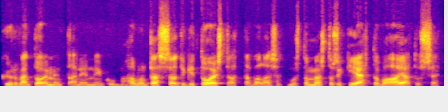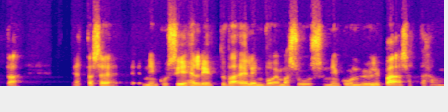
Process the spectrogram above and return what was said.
kyrvän toimintaa, niin, niin kuin haluan tässä jotenkin toistaa tavallaan, minusta on myös tosi kiehtova ajatus, että, että se niin kuin siihen liittyvä elinvoimaisuus, niin kuin ylipäänsä tähän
